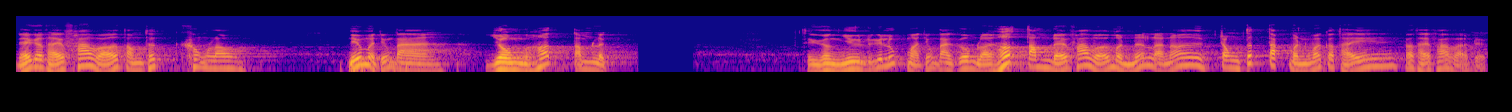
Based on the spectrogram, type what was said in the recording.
để có thể phá vỡ tâm thức không lâu. Nếu mà chúng ta dùng hết tâm lực, thì gần như cái lúc mà chúng ta gom lại hết tâm để phá vỡ mình đó là nó trong tích tắc mình mới có thể có thể phá vỡ được.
